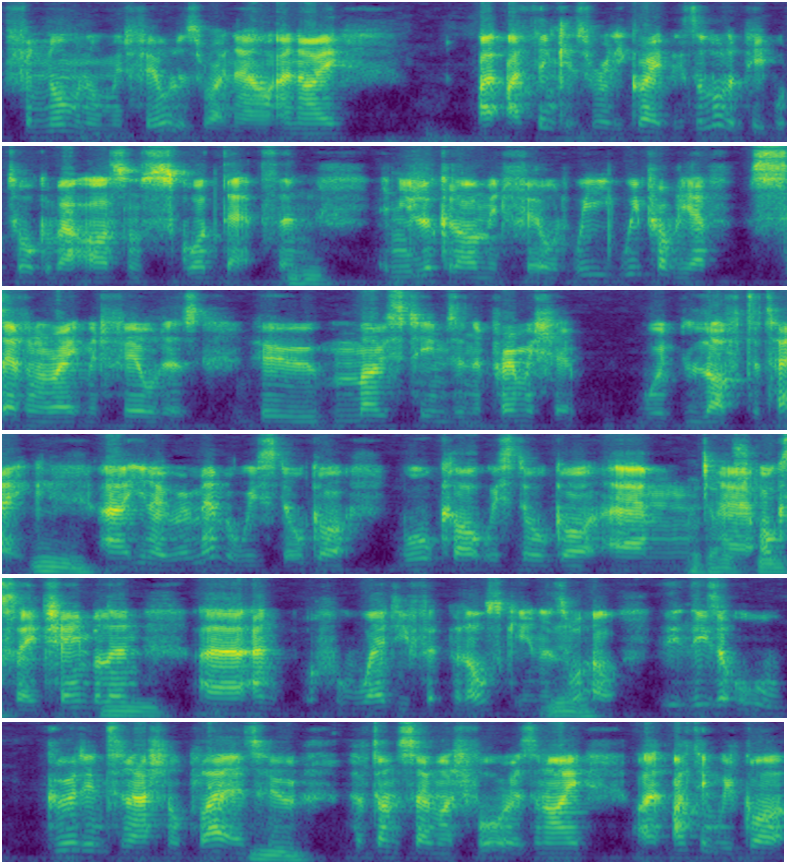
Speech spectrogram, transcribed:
phenomenal midfielders right now, and I, I, I think it's really great because a lot of people talk about Arsenal's squad depth, and, and you look at our midfield. We we probably have seven or eight midfielders who most teams in the Premiership would love to take. mm, Uh, you know, remember we've still got Walcott, we've still got um, uh, Oxlade Chamberlain, mm, uh, and where do you fit Podolski in as Yeah. well? These are all good international players who Mm. have done so much for us, and I, I, I think we've got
